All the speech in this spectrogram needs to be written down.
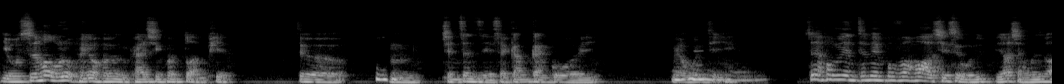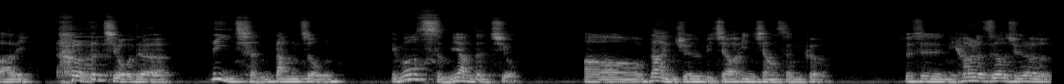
有时候如果朋友喝很开心会断片，这个嗯前阵子也才刚干过而已，没有问题。嗯所以后面这边部分话，其实我比较想问说，阿丽喝酒的历程当中，有没有什么样的酒，呃，让你觉得比较印象深刻？就是你喝了之后觉得，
